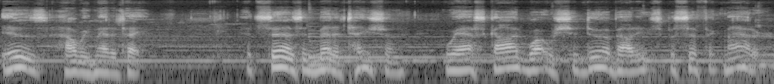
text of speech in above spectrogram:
is how we meditate. It says in meditation, we ask God what we should do about each specific matter.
